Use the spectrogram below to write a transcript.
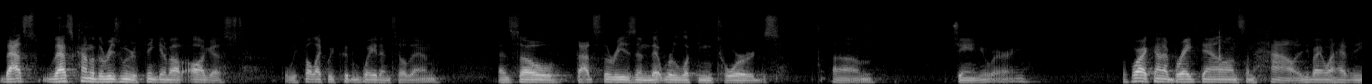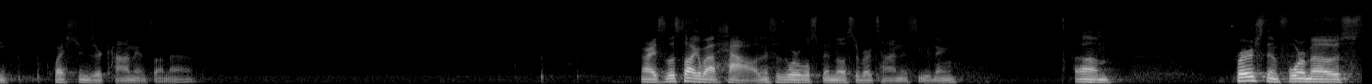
that's, that's kind of the reason we were thinking about August. We felt like we couldn't wait until then. And so that's the reason that we're looking towards um, January. Before I kind of break down on some how, anybody want to have any questions or comments on that? All right, so let's talk about how, and this is where we'll spend most of our time this evening. Um, first and foremost,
